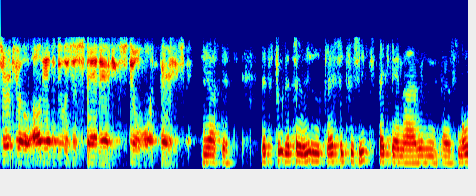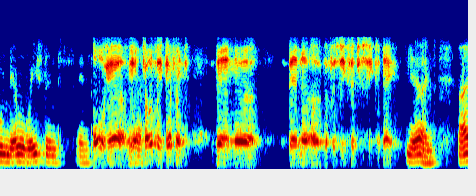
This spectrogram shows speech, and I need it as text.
Sergio, all he had to do was just stand there, and he still won very easily. Yeah, that, that's true. That's a real classic physique back then. I mean, a small, narrow waist and and Oh yeah, yeah, Yeah. totally different than uh, than uh, the physiques that you see today. yeah, and I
